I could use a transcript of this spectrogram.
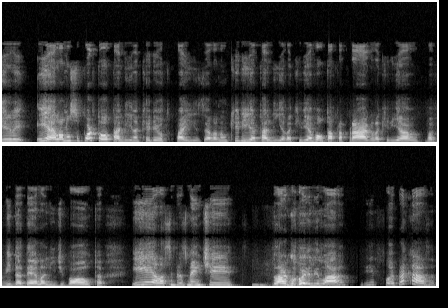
E, e ela não suportou estar ali naquele outro país. Ela não queria estar ali. Ela queria voltar para Praga. Ela queria a vida dela ali de volta. E ela simplesmente largou ele lá e foi para casa.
